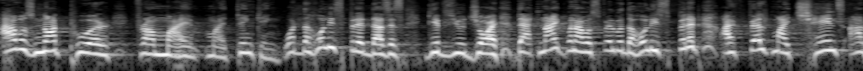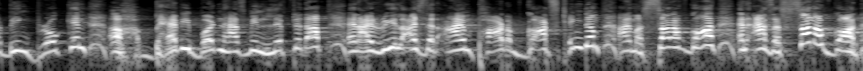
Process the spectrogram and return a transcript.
I was not poor from my, my thinking. What the Holy Spirit does is gives you joy. That night when I was filled with the Holy Spirit, I felt my chains are being broken. A heavy burden has been lifted up, and I realized that I'm part of God's kingdom. I'm a son of God, and as a son of God,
